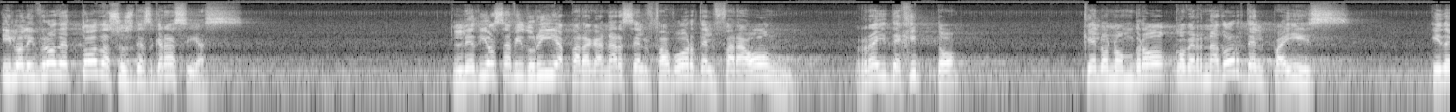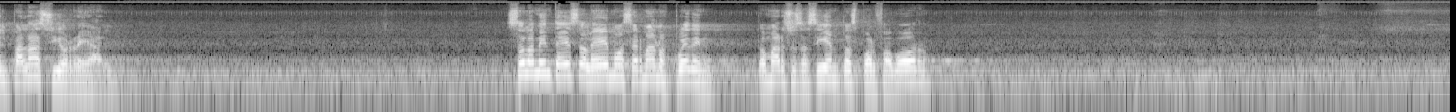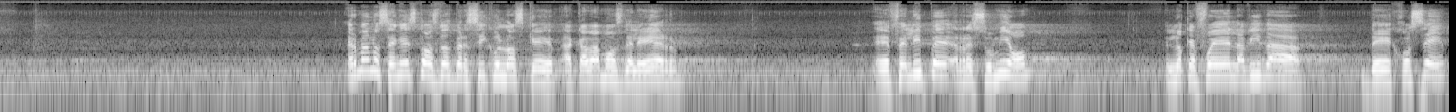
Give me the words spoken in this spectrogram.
y lo libró de todas sus desgracias. Le dio sabiduría para ganarse el favor del faraón, rey de Egipto, que lo nombró gobernador del país y del palacio real. Solamente eso leemos, hermanos, pueden tomar sus asientos, por favor. En estos dos versículos que acabamos de leer, eh, Felipe resumió lo que fue la vida de José,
